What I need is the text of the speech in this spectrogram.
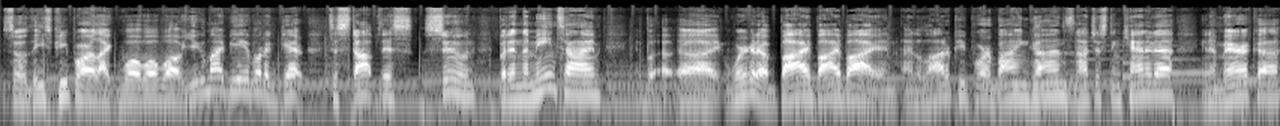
So these people are like, whoa, whoa, whoa, you might be able to get to stop this soon, but in the meantime, uh, we're gonna buy, buy, buy, and, and a lot of people are buying guns, not just in Canada, in America,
